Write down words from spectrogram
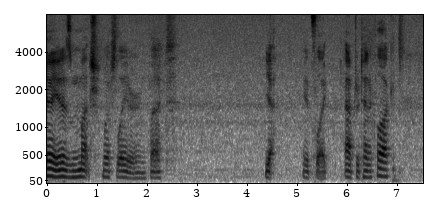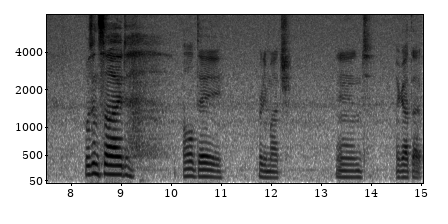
Okay, it is much, much later, in fact. Yeah, it's like after 10 o'clock. Was inside all day, pretty much. And I got that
